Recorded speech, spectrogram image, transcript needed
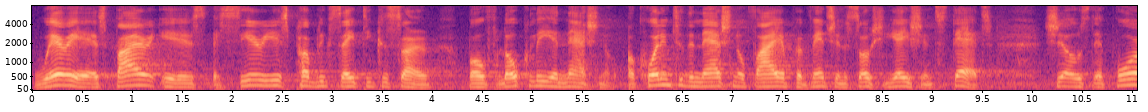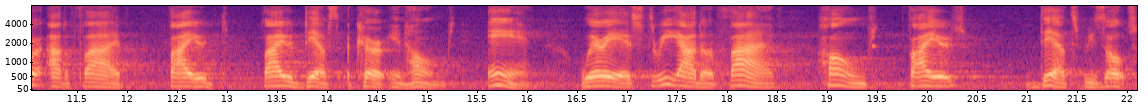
Whereas fire is a serious public safety concern, both locally and national. According to the National Fire Prevention Association stats, shows that four out of five fire, fire deaths occur in homes. And whereas three out of five homes, fires, deaths results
